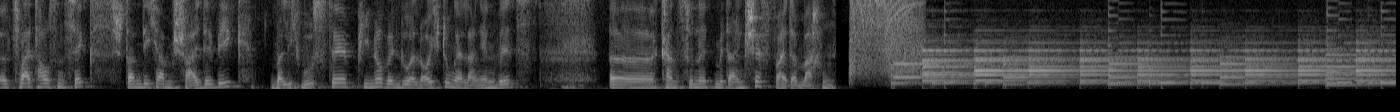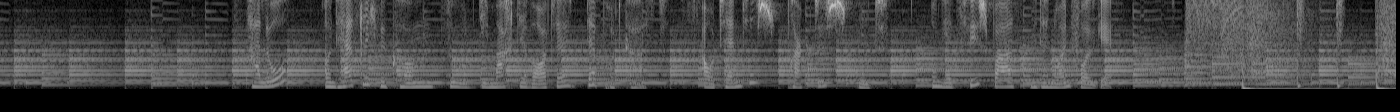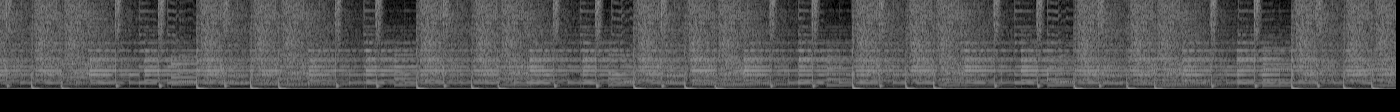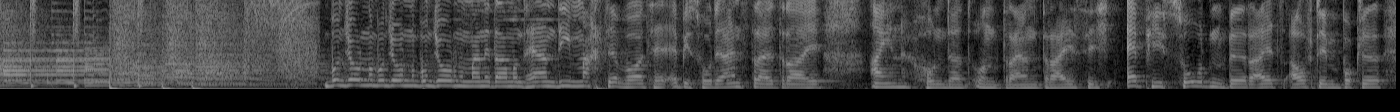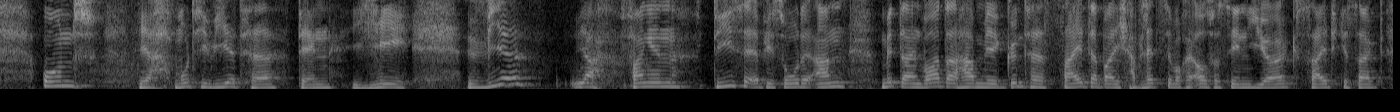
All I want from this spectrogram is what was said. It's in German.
äh, 2006 stand ich am Scheideweg, weil ich wusste, Pino, wenn du Erleuchtung erlangen willst, äh, kannst du nicht mit deinem Geschäft weitermachen. Hallo und herzlich willkommen zu Die Macht der Worte, der Podcast. Authentisch, praktisch, gut. Und jetzt viel Spaß mit der neuen Folge. Buongiorno, meine Damen und Herren. Die Macht der Worte, Episode 133, 133 Episoden bereits auf dem Buckel und ja, motivierter denn je. Wir ja, fangen diese Episode an mit dein Wort. Da haben wir Günther Seid dabei. Ich habe letzte Woche aus Versehen Jörg Seid gesagt.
